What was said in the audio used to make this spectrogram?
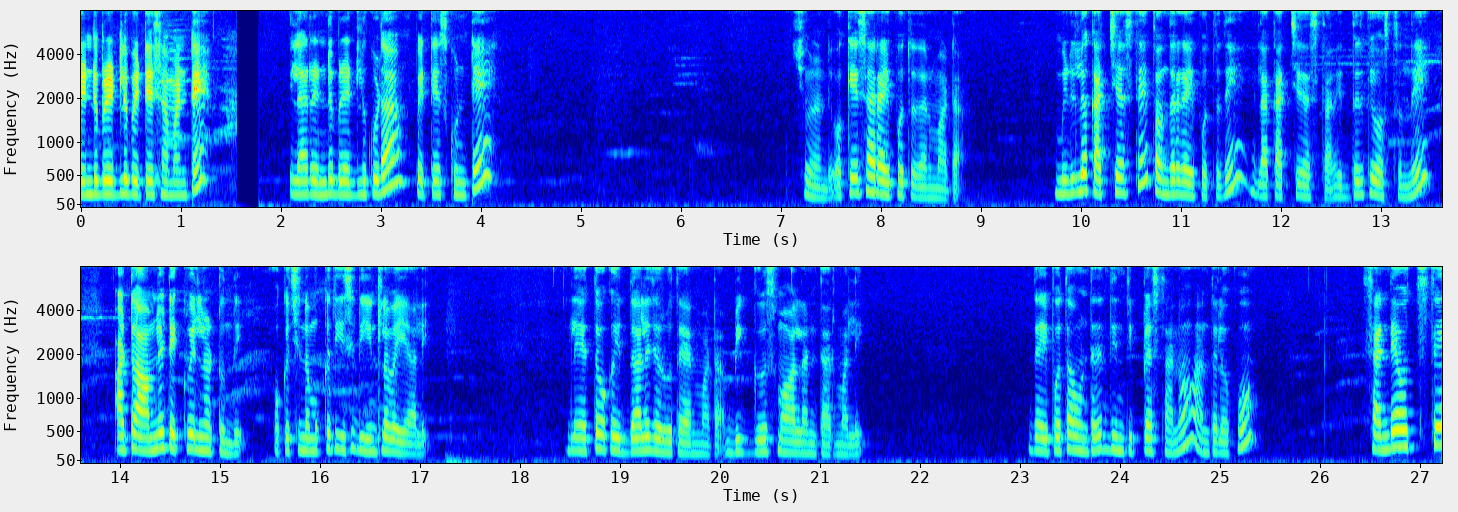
రెండు బ్రెడ్లు పెట్టేసామంటే ఇలా రెండు బ్రెడ్లు కూడా పెట్టేసుకుంటే చూడండి ఒకేసారి అయిపోతుంది అనమాట మిడిల్లో కట్ చేస్తే తొందరగా అయిపోతుంది. ఇలా కట్ చేస్తాను ఇద్దరికి వస్తుంది. అటు ఆమ్లెట్ ఎక్కువ వెళ్ళినట్టుంది. ఒక చిన్న ముక్క తీసి దీంట్లో వేయాలి. లేకపోతే ఒక యుద్ధాలే జరుగుతాయి అన్నమాట బిగ్ స్మాల్ అంటారు మళ్ళీ. ఇది అయిపోతూ ఉంటుంది. దీన్ని తిప్పేస్తాను అంతలోపు. సండే వస్తే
